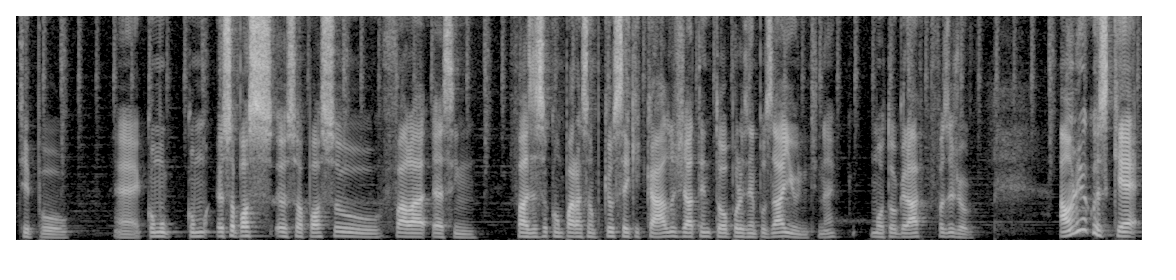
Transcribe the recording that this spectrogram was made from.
tipo, é, como, como eu só posso eu só posso falar assim fazer essa comparação porque eu sei que Carlos já tentou por exemplo usar Unity né? Motor gráfico fazer jogo. A única coisa que é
